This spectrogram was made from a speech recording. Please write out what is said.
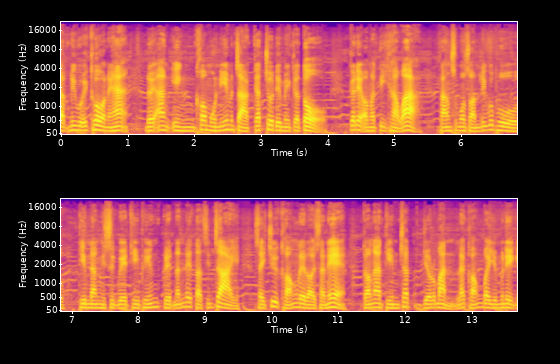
จากนิวเอโคนะฮะ โดยอ้างอิงข้อมูลนี้มาจากกัตโชเดเมกาโต ก็ได้ออกมาตีข่าวว่าทางสโมสรลิเวอร์พูลทีมดังในศึกเวทีพิงเกรดนั้นได้ตัดสินใจ ใส่ชื่อของเลรอยซาเน่กองหน้าทีมชาติเยอรมันและของไบเยอร์มินิก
